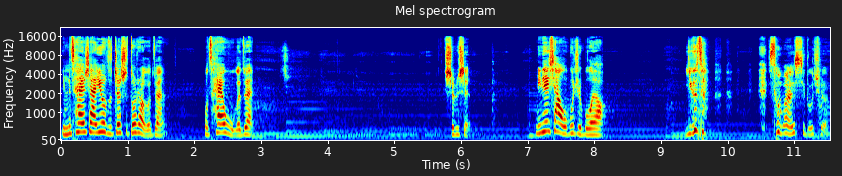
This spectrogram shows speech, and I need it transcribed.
你们猜一下，柚子这是多少个钻？我猜五个钻，是不是？明天下午不直播哟。一个赞，送把人吸毒去了。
